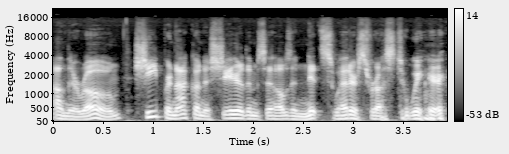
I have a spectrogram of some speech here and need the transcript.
on their own. Sheep are not going to share themselves and knit sweaters for us to wear.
